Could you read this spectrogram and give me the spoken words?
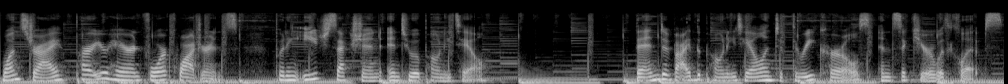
Once dry, part your hair in four quadrants, putting each section into a ponytail. Then divide the ponytail into three curls and secure with clips.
